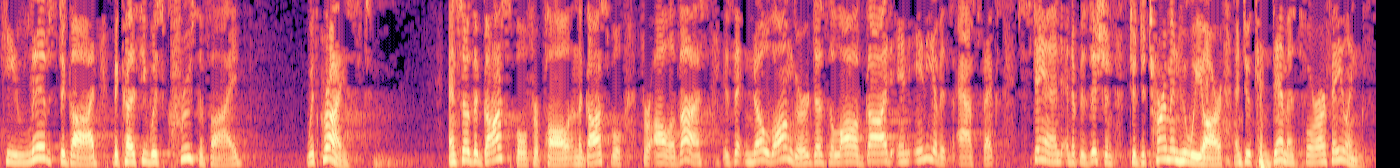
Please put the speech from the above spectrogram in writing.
he lives to God because he was crucified with Christ. And so the gospel for Paul and the gospel for all of us is that no longer does the law of God in any of its aspects stand in a position to determine who we are and to condemn us for our failings.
